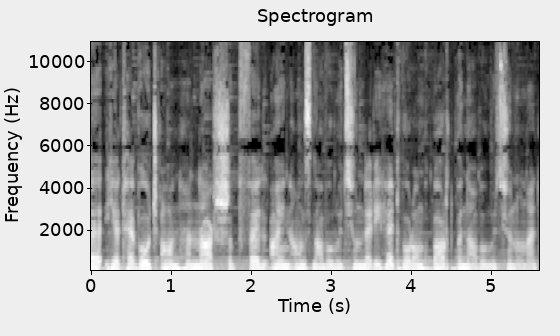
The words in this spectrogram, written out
է, եթե ոչ անհնար շփվել այն անznավորությունների հետ, որոնք բարդ բնավորություն ունեն։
